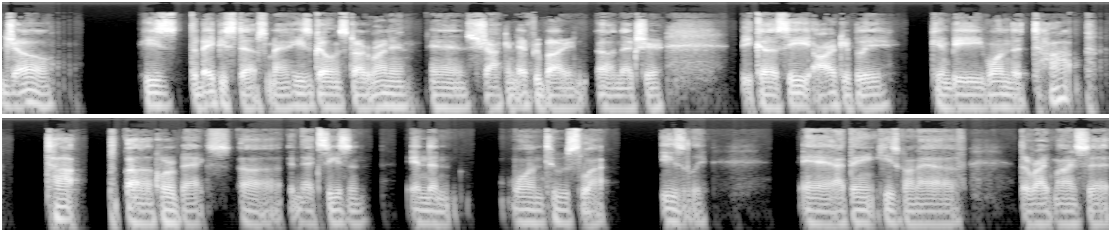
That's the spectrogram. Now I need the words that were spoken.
Joe he's the baby steps, man. He's going to start running and shocking everybody uh, next year because he arguably can be one of the top top uh, quarterbacks uh, in next season in the one two slot easily, and I think he's going to have the right mindset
